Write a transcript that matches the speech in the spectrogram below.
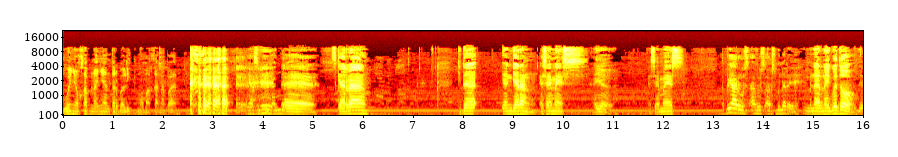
gue nyokap nanya ntar balik mau makan apaan ya eh sekarang kita yang jarang SMS. Ayo. SMS. tapi harus harus harus bener ya Benar nih gue tuh. ya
